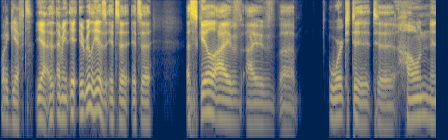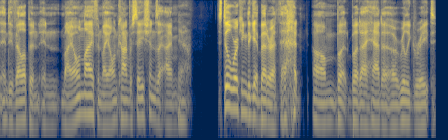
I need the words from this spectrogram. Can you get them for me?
what a gift. Yeah, I mean, it, it really is. It's a it's a a skill I've I've uh, worked to to hone and, and develop in, in my own life and my own conversations. I, I'm Yeah. still working to get better at that. Um, but but I had a, a really great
